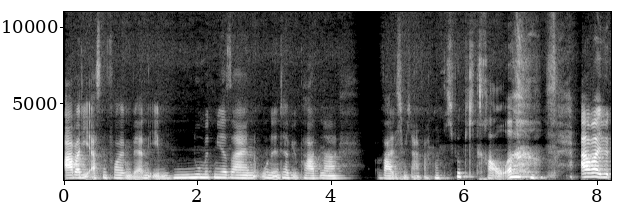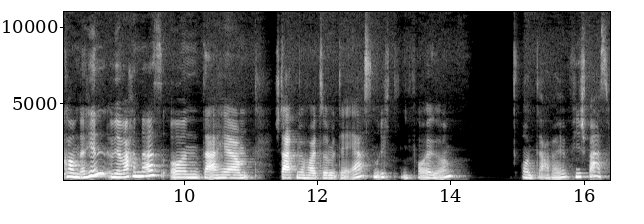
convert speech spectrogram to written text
aber die ersten Folgen werden eben nur mit mir sein, ohne Interviewpartner, weil ich mich einfach noch nicht wirklich traue. aber wir kommen dahin, wir machen das und daher starten wir heute mit der ersten richtigen Folge und dabei viel Spaß.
